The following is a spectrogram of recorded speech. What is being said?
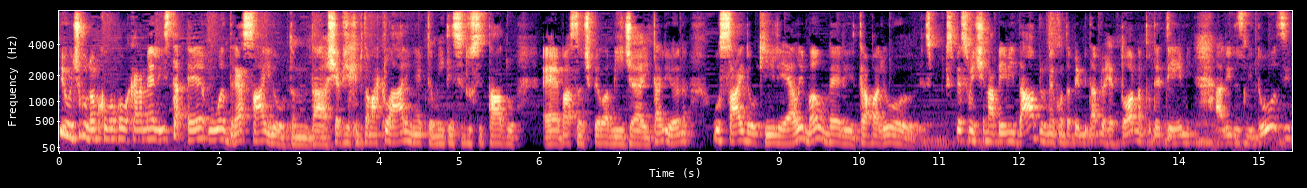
E o último nome que eu vou colocar na minha lista é o André Seidel, da chefe de equipe da McLaren, né, que também tem sido citado é, bastante pela mídia italiana. O Seidel, que ele é alemão, né, ele trabalhou especialmente na BMW, né, quando a BMW retorna para o DTM ali em 2012.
